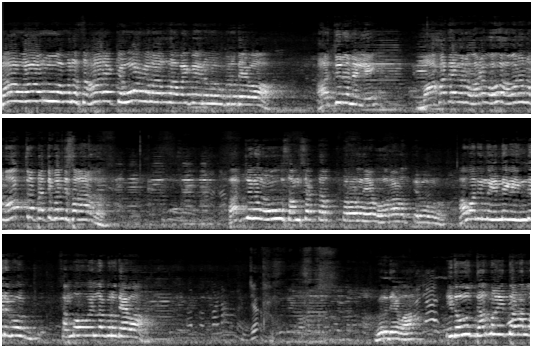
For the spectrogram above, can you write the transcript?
ನಾವಾರು ಅವನ ಸಹಾಯಕ್ಕೆ ಹೋಗಲಾರದ ಬಗೆಯಿರುವ ಗುರುದೇವ. ಅರ್ಜುನನಲ್ಲಿ ಮಹಾದೇವನ ವರವು ಅವನನ್ನು ಮಾತ್ರ ಪ್ರತಿಬಂಧಿಸಲಾರದು. ಅರ್ಜುನನು ಸಂಸಕ್ತರೊಡನೆ ಹೋರಾಡುತ್ತಿರುವವನು. ಅವನಿಂದ ಇಲ್ಲಿಗೆ ಹಿಂದಿರುಗುವ ಸಂಭವವಿಲ್ಲ ಗುರುದೇವ. ಗುರುದೇವ ಇದು ಧರ್ಮ ಯುದ್ಧವಲ್ಲ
